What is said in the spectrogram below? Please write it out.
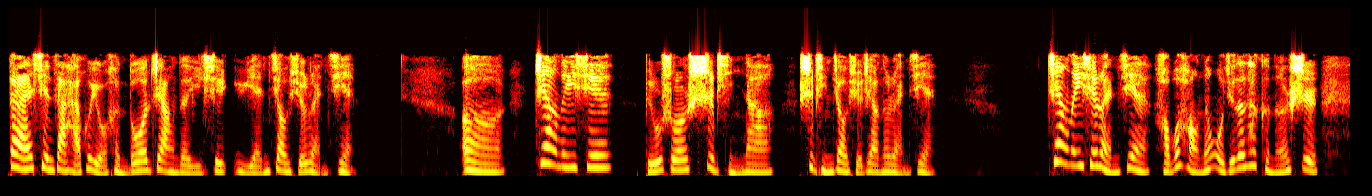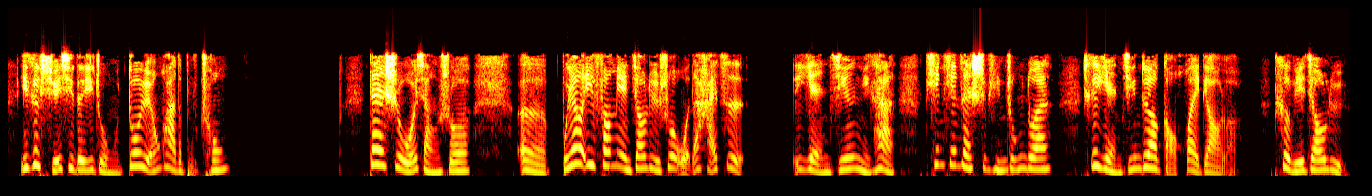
当然，现在还会有很多这样的一些语言教学软件，呃，这样的一些，比如说视频呐、视频教学这样的软件，这样的一些软件好不好呢？我觉得它可能是一个学习的一种多元化的补充。但是我想说，呃，不要一方面焦虑说我的孩子。眼睛，你看，天天在视频终端，这个眼睛都要搞坏掉了，特别焦虑。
